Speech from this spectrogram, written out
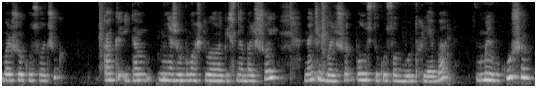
Большой кусочек. Как и там, у меня же в бумажке было написано большой. Значит, большой, полностью кусок будет хлеба. Мы его кушаем.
